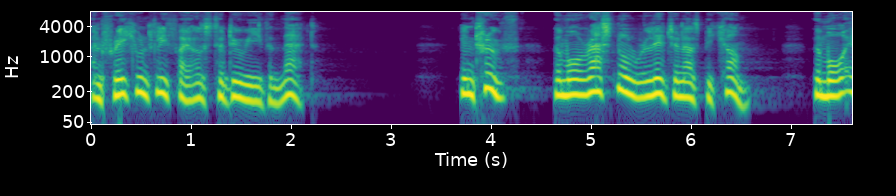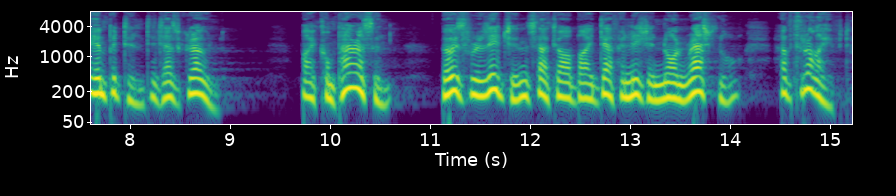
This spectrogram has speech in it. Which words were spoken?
and frequently fails to do even that. In truth, the more rational religion has become, the more impotent it has grown. By comparison, those religions that are by definition non rational have thrived.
